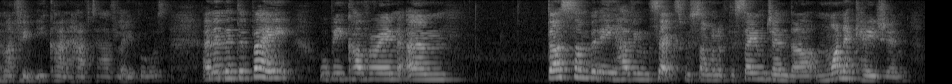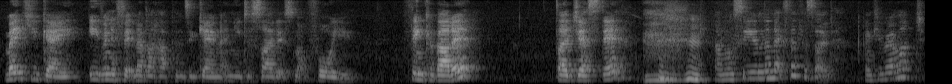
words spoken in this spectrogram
and I think you kind of have to have labels. And then the debate will be covering um, does somebody having sex with someone of the same gender on one occasion make you gay, even if it never happens again and you decide it's not for you? Think about it, digest it, and we'll see you in the next episode. Thank you very much.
